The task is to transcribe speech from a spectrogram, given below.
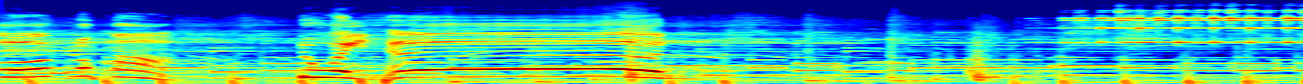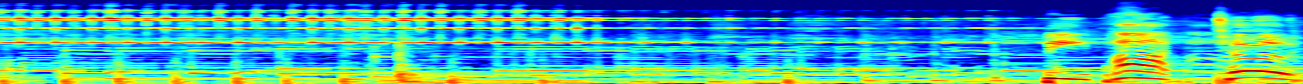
กอกลงมา ด้วยเถินปีพาดเชิญ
